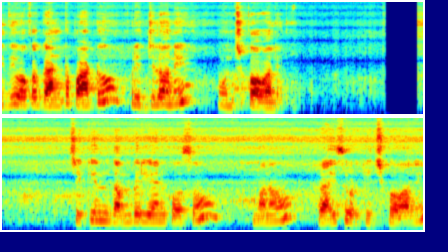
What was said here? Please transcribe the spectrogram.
ఇది ఒక గంట పాటు ఫ్రిడ్జ్లోని ఉంచుకోవాలి. చికెన్ దమ్ బిర్యానీ కోసం మనం రైస్ ఉడికించుకోవాలి.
